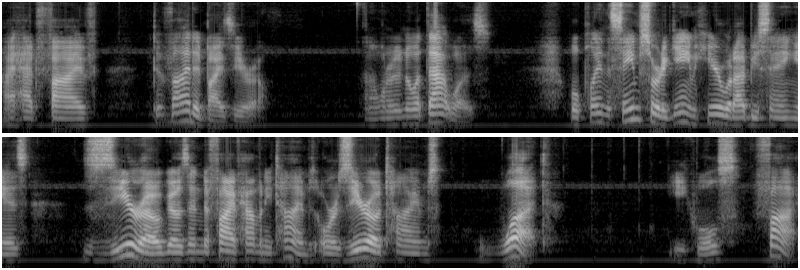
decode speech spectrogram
I had 5 divided by 0. And I wanted to know what that was. Well, playing the same sort of game here, what I'd be saying is 0 goes into 5 how many times? Or 0 times what equals 5?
